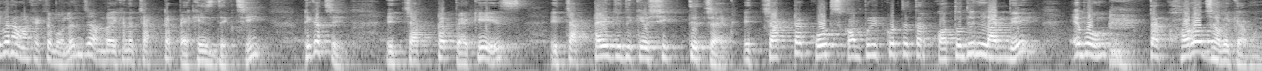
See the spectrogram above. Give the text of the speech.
এবার আমাকে একটা বলেন যে আমরা এখানে চারটা প্যাকেজ দেখছি, ঠিক আছে? এই চারটা প্যাকেজ এই চারটায় যদি কেউ শিখতে চায়, এই চারটা কোর্স কমপ্লিট করতে তার কতদিন লাগবে এবং তার খরচ হবে কেমন?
